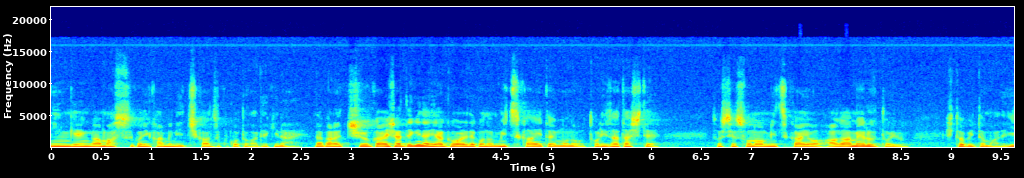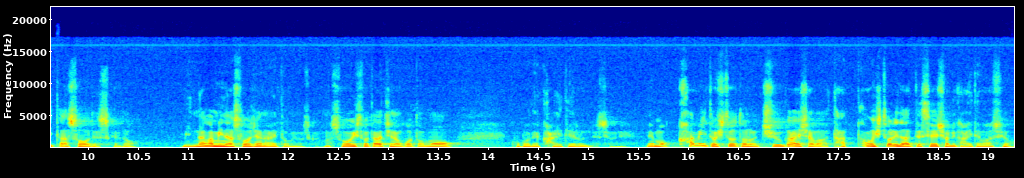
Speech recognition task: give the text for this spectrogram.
人間がまっすぐに神に近づくことができない。だから仲介者的な役割でこの見つかりというものを取り沙汰してそしてその見つかりを崇めるという人々までいたそうですけどみんながみんなそうじゃないと思いますけどそういう人たちのこともここで書いてるんですよね。でも神と人との仲介者はたったお一人だって聖書に書いてますよ。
